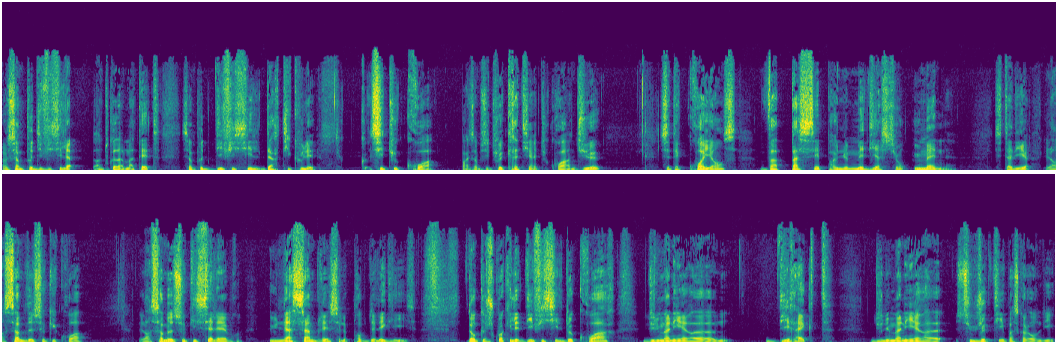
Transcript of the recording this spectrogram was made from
Alors, c'est un peu difficile, en tout cas dans ma tête, c'est un peu difficile d'articuler. Si tu crois, par exemple, si tu es chrétien et tu crois en Dieu, cette croyance va passer par une médiation humaine, c'est-à-dire l'ensemble de ceux qui croient, l'ensemble de ceux qui célèbrent, une assemblée, c'est le propre de l'Église. Donc je crois qu'il est difficile de croire d'une manière euh, directe, d'une manière euh, subjective, parce qu'alors on dit,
